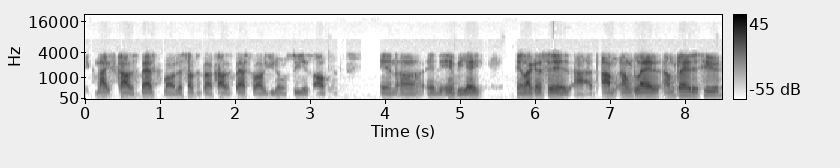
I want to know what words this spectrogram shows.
ignites college basketball. And there's something about college basketball you don't see as often in uh, in the NBA. And like I said, I, I'm I'm glad I'm glad it's here.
